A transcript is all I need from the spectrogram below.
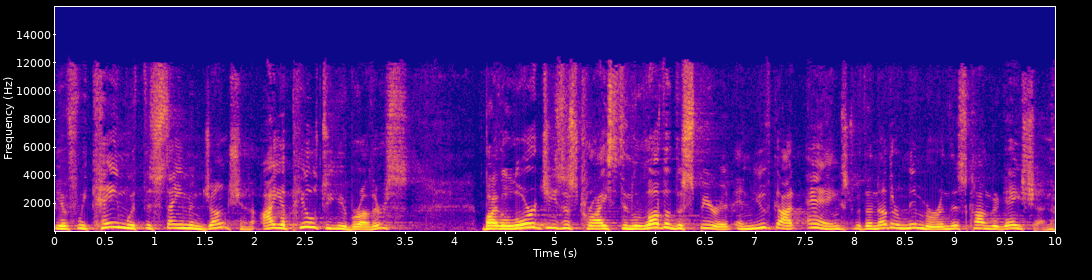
if we came with the same injunction, I appeal to you, brothers, by the Lord Jesus Christ in the love of the Spirit, and you've got angst with another member in this congregation,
